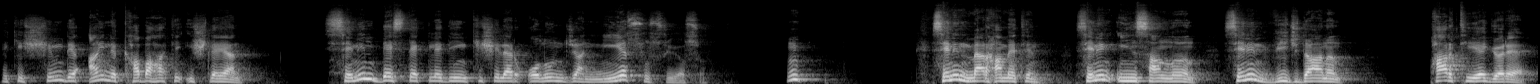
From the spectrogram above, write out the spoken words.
Peki şimdi aynı kabahati işleyen senin desteklediğin kişiler olunca niye susuyorsun? Hı? Senin merhametin, senin insanlığın, senin vicdanın partiye göre,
